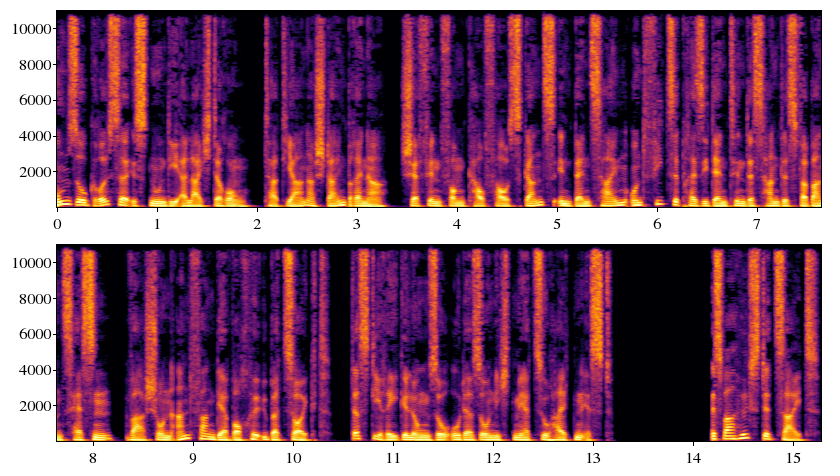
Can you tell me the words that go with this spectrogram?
Umso größer ist nun die Erleichterung. Tatjana Steinbrenner, Chefin vom Kaufhaus Ganz in Bensheim und Vizepräsidentin des Handelsverbands Hessen, war schon Anfang der Woche überzeugt, dass die Regelung so oder so nicht mehr zu halten ist. Es war höchste Zeit,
